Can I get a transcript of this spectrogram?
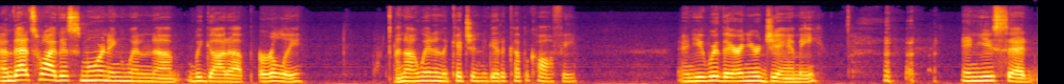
And that's why this morning when uh, we got up early and I went in the kitchen to get a cup of coffee, and you were there in your jammy, and you said,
